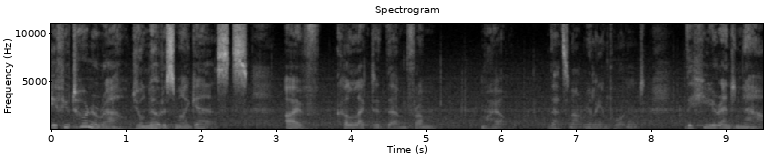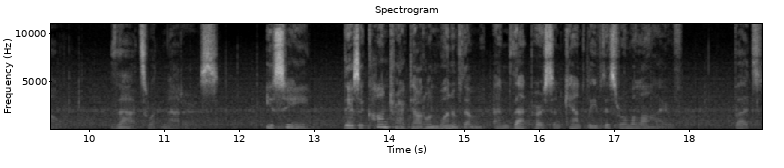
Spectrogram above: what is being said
If you turn around, you'll notice my guests. I've collected them from. Well, that's not really important. The here and now. That's what matters. You see, there's a contract out on one of them, and that person can't leave this room alive. But,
